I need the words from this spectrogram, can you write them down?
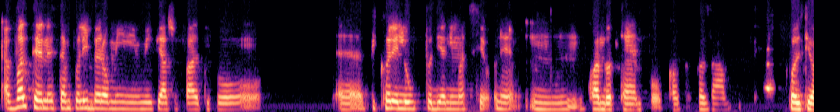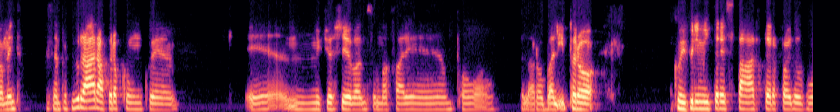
a volte nel tempo libero mi, mi piace fare tipo eh, piccoli loop di animazione mh, mm, quando ho tempo, cosa, cosa ultimamente è sempre più rara, però comunque eh, mi piaceva insomma fare un po' quella roba lì, però con i primi tre starter, poi dopo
